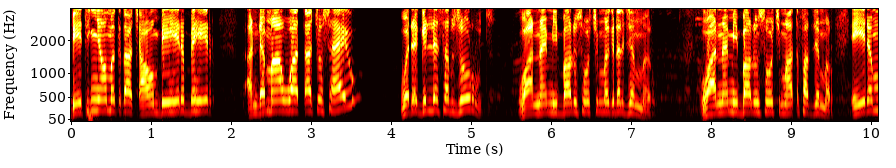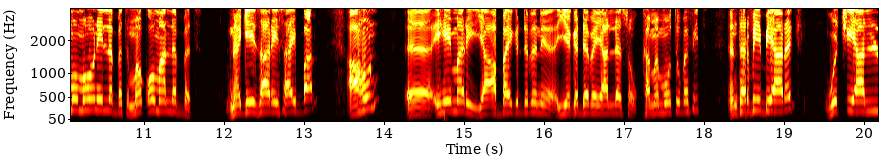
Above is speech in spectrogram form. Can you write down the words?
በየትኛው መቅጣጫ አሁን ብሔር ብሔር እንደማያዋጣቸው ሳያዩ ወደ ግለሰብ ዞሩት። ዋና የሚባሉ ሰዎችን መግደል ጀመሩ። ዋና የሚባሉን ሰዎች ማጥፋት ጀመሩ። ይሄ ደግሞ መሆን የለበትም፣ መቆም አለበት። ነገ ዛሬ ሳይባል አሁን ይሄ መሪ የአባይ ግድብን እየገደበ ያለ ሰው ከመሞቱ በፊት interview ቢያደርግ ውጭ ያሉ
